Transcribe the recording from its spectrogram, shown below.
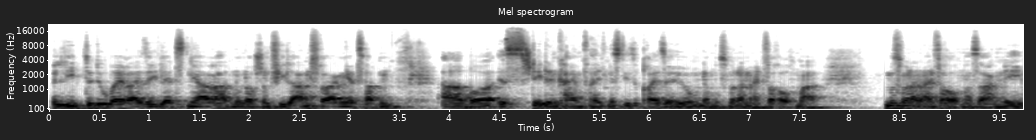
beliebte Dubai-Reise die letzten Jahre hatten und auch schon viele Anfragen jetzt hatten. Aber es steht in keinem Verhältnis, diese Preiserhöhung. Da muss man dann einfach auch mal muss man dann einfach auch mal sagen, nee,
